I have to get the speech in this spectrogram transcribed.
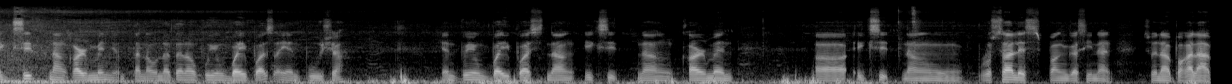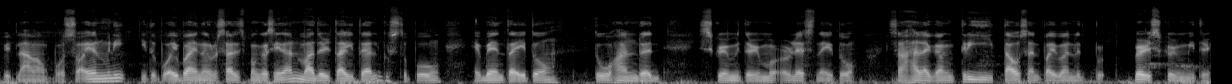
exit ng Carmen. Yung tanaw na tanaw po yung bypass. Ayan po siya. Yan po yung bypass ng exit ng Carmen. Uh, exit ng Rosales Pangasinan. So napakalapit lamang po. So ayun muli. Ito po ay bayan ng Rosales Pangasinan. Mother title. Gusto pong ibenta ito 200 square meter more or less na ito sa halagang 3,500 per, per square meter.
